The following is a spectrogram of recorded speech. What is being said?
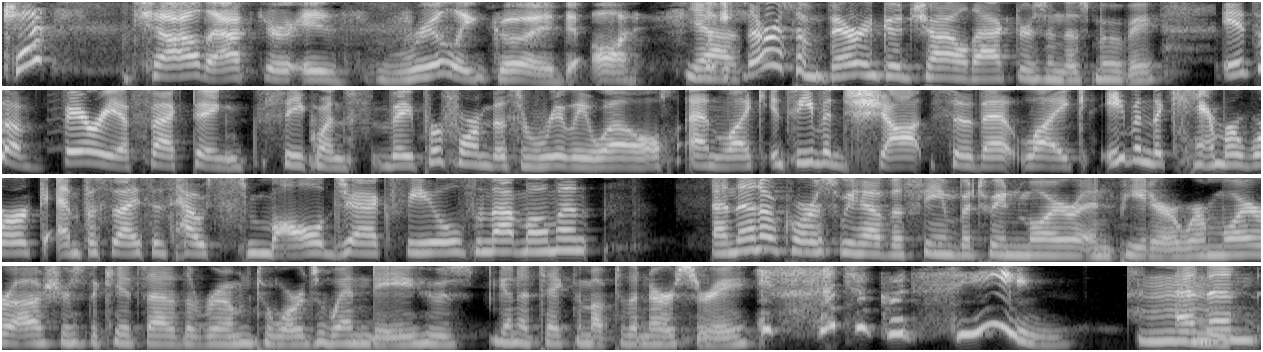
Jack's child actor is really good, honestly. Yeah, there are some very good child actors in this movie. It's a very affecting sequence. They perform this really well. And like it's even shot so that like even the camera work emphasizes how small Jack feels in that moment. And then, of course, we have a scene between Moira and Peter where Moira ushers the kids out of the room towards Wendy, who's going to take them up to the nursery. It's such a good scene. And then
